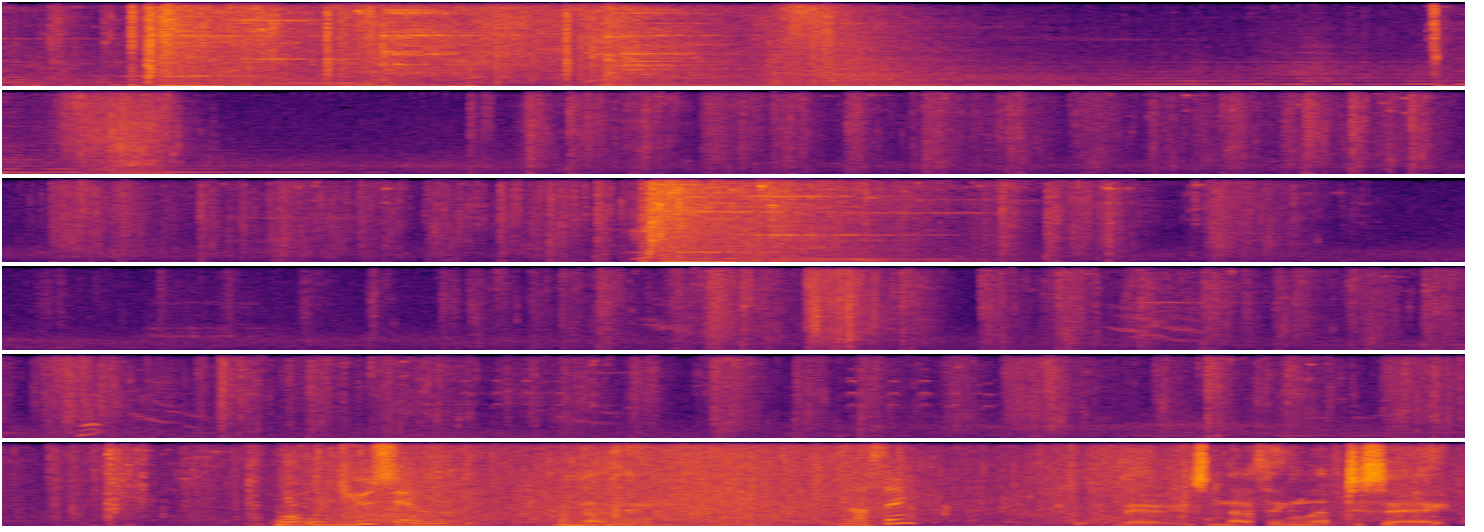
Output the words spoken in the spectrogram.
You say to Mom? Nothing. Nothing? There is nothing left to say.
